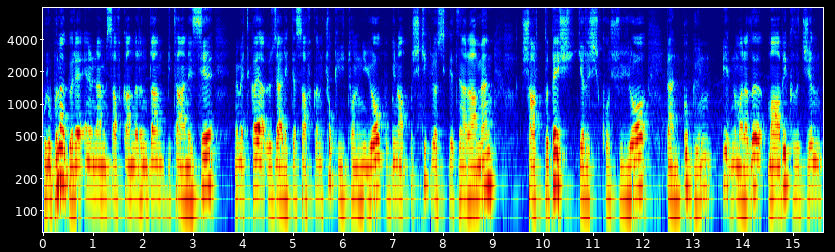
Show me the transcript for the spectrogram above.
grubuna göre en önemli safkanlarından bir tanesi. Mehmet Kaya özellikle Safkan'ı çok iyi tonluyor. Bugün 62 kilo sikletine rağmen şartlı 5 yarış koşuyor. Ben bugün bir numaralı Mavi Kılıç'ın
